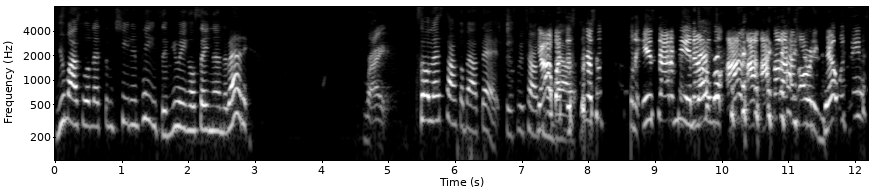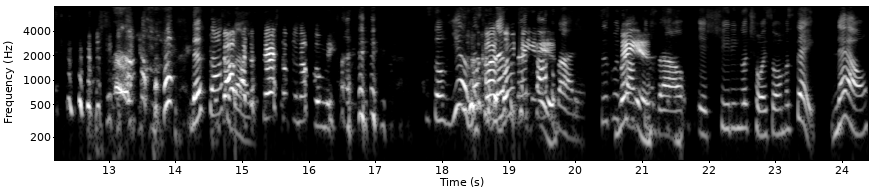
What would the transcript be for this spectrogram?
You might as well let them cheat in peace if you ain't gonna say nothing about it. Right. So let's talk about that since we're talking about Y'all about. about to stir something on the inside of me, and I don't want. I, I, I thought I had already dealt with this. let's talk Y'all about about to stir something up for me. so yeah, let's, let's, let me let's talk this. about it. Since we're Man. talking about is cheating a choice or a mistake. Now,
